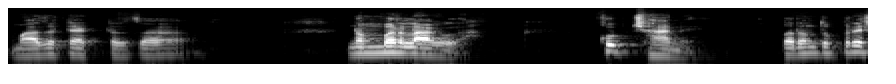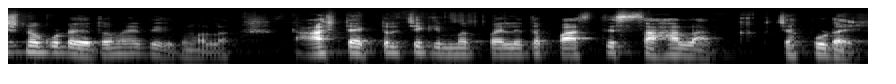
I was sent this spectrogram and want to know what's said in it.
माझा ट्रॅक्टरचा नंबर लागला. खूप छान आहे. परंतु प्रश्न कुठं येतो माहिती आहे तुम्हाला? आज ट्रॅक्टरची किंमत पाहिली तर पाच ते सहा लाखच्या पुढे आहे.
